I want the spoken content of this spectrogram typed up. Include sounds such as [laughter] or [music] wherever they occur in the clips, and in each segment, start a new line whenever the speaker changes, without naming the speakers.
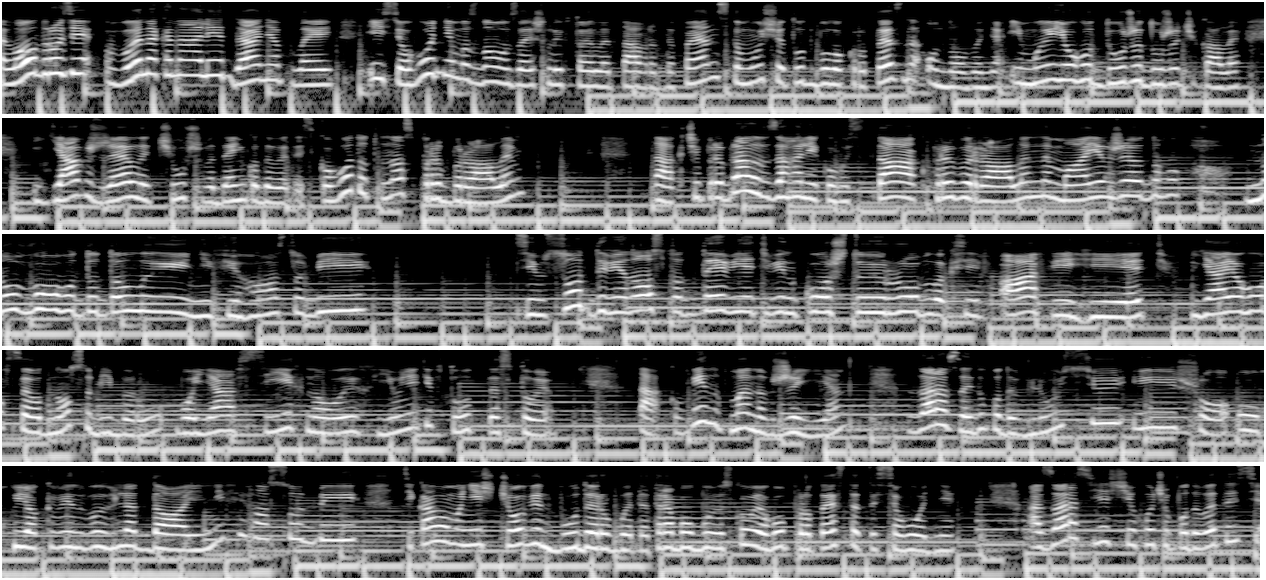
Hello, друзі! Ви на каналі Даня Плей. І сьогодні ми знову зайшли в Toilet Tower Defense, тому що тут було крутезне оновлення, і ми його дуже-дуже чекали. Я вже лечу швиденько дивитись, кого тут в нас прибрали. Так, чи прибрали взагалі когось? Так, прибирали, немає вже одного. Нового додали, ніфіга собі. 799 він коштує роблоксів. Афігеть. Я його все одно собі беру, бо я всіх нових юнітів тут тестую. Так, він в мене вже є. Зараз зайду подивлюся і що? Ох, як він виглядає. Ніфіга собі. Цікаво мені, що він буде робити. Треба обов'язково його протестити сьогодні. А зараз я ще хочу подивитись.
